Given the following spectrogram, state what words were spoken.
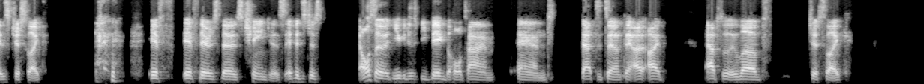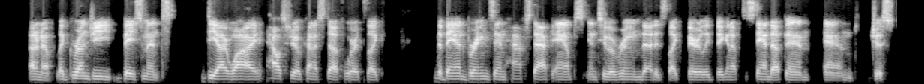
is just like if if there's those changes if it's just also you could just be big the whole time and that's its own thing. I, I absolutely love just like i don't know like grungy basement DIY house show kind of stuff where it's like the band brings in half stack amps into a room that is like barely big enough to stand up in and just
